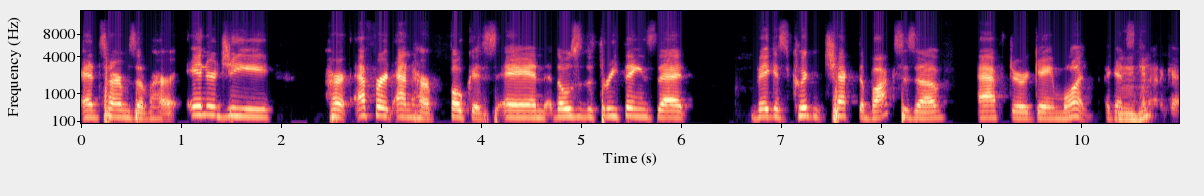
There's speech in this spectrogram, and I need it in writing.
in terms of her energy, her effort, and her focus. And those are the three things that Vegas couldn't check the boxes of after game one against Mhm. Connecticut.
